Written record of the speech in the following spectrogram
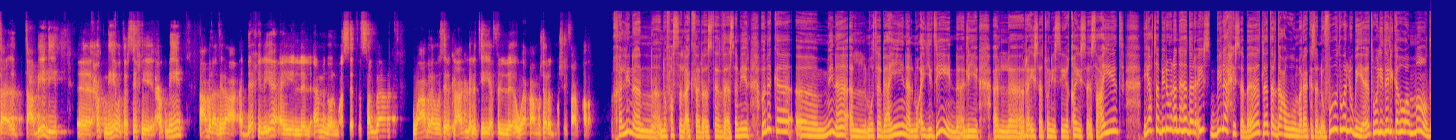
بتعبيد آه، حكمه وترسيخ حكمه عبر ذراع الداخلية أي الأمن والمؤسسات الصلبة وعبر وزيرة العدل التي هي في الواقع مجرد مشرفة على القضاء. خلينا نفصل أكثر أستاذ سمير. هناك من المتابعين المؤيدين للرئيس التونسي قيس سعيد يعتبرون أن هذا الرئيس بلا حسابات لا تردعه مراكز النفوذ واللوبيات ولذلك هو ماض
